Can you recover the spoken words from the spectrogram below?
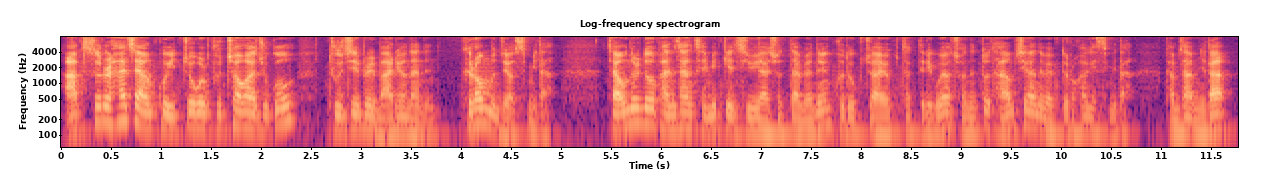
악수를 하지 않고 이쪽을 붙여가지고 두 집을 마련하는 그런 문제였습니다. 자, 오늘도 반상 재밌게 지휘하셨다면 구독, 좋아요 부탁드리고요. 저는 또 다음 시간에 뵙도록 하겠습니다. 감사합니다.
